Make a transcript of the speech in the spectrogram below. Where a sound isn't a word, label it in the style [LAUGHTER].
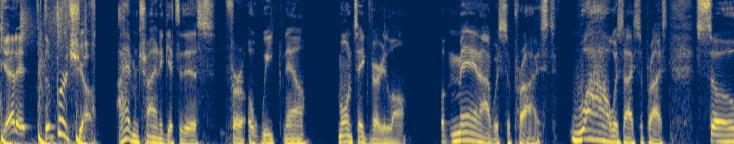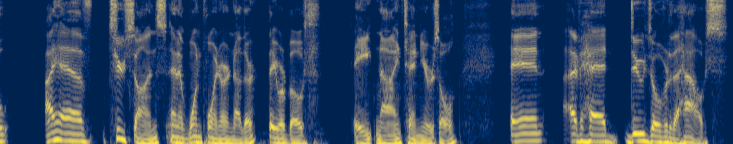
Get it? The Bert Show. I have been trying to get to this for a week now. It won't take very long. But man, I was surprised. Wow, was I surprised. So I have two sons, and at one point or another, they were both eight, nine, ten years old. And I've had dudes over to the house,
